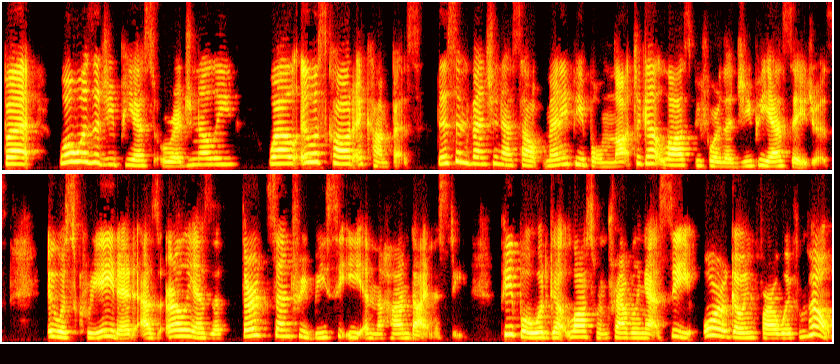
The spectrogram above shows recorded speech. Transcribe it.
But what was a GPS originally? Well, it was called a compass. This invention has helped many people not to get lost before the GPS ages. It was created as early as the 3rd century BCE in the Han Dynasty. People would get lost when traveling at sea or going far away from home.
